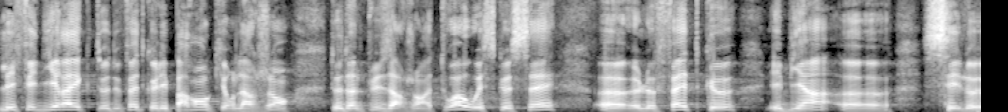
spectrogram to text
l'effet direct du fait que les parents qui ont de l'argent te donnent plus d'argent à toi, ou est-ce que c'est le fait que, eh bien, c'est le,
